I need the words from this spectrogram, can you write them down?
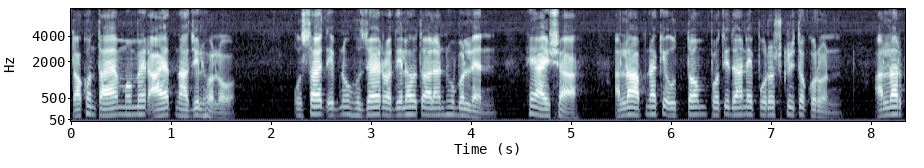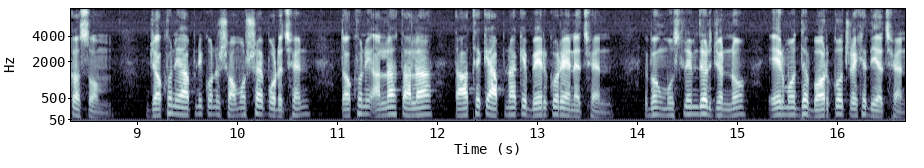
তখন তায়াম্মুমের আয়াত নাজিল হলো। উসায়দ ইবনু হুজাইর রদিল্লাহ তাল্লাহ্ন বললেন, হে আয়শা, আল্লাহ আপনাকে উত্তম প্রতিদানে পুরস্কৃত করুন। আল্লাহর কসম যখনই আপনি কোনো সমস্যায় পড়েছেন, তখনই আল্লাহ তালা তা থেকে আপনাকে বের করে এনেছেন এবং মুসলিমদের জন্য এর মধ্যে বরকত রেখে দিয়েছেন।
